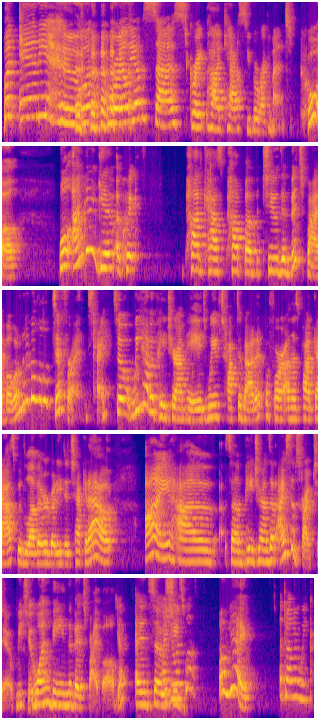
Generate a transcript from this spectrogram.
But anywho, Royally Obsessed, great podcast, super recommend. Cool. Well, I'm going to give a quick podcast pop up to the Bitch Bible. but I'm going to go a little different. Okay. So we have a Patreon page. We've talked about it before on this podcast. We'd love everybody to check it out. I have some Patreons that I subscribe to. Me too. One being the Bitch Bible. Yep. And so I she. do as well. Oh yay! A dollar a week.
